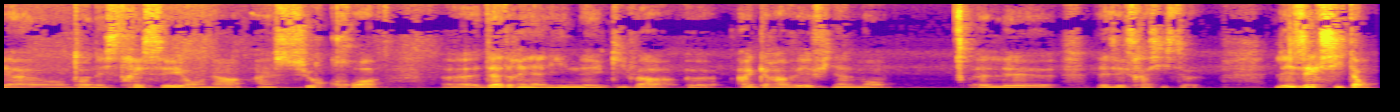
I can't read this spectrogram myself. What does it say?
Euh, quand on est stressé, on a un surcroît d'adrénaline qui va aggraver finalement les, les extrasystoles. Les excitants.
